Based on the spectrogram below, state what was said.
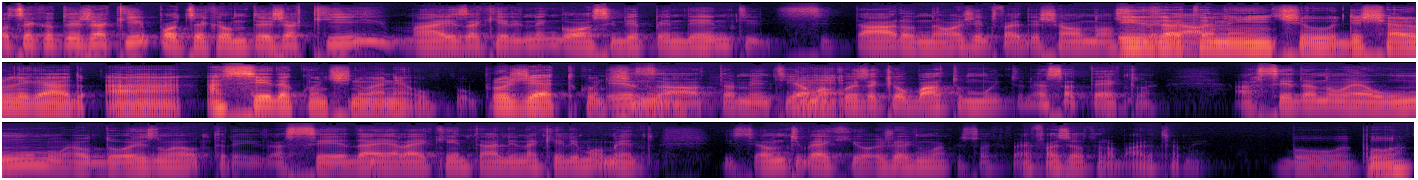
Pode ser que eu esteja aqui, pode ser que eu não esteja aqui, mas aquele negócio, independente de se estar ou não, a gente vai deixar o nosso legado. Exatamente. O, deixar o legado. A, a seda continua, né? O, o projeto continua. Exatamente. E é. uma coisa que eu bato muito nessa tecla. A seda não é o um, não é o dois, não é o três. A seda, ela é quem está ali naquele momento. E se eu não estiver aqui hoje, vai vir uma pessoa que vai fazer o trabalho também. Boa, boa.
